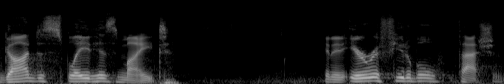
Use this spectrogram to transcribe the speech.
God displayed his might in an irrefutable fashion,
